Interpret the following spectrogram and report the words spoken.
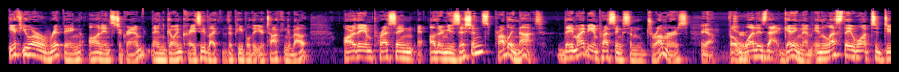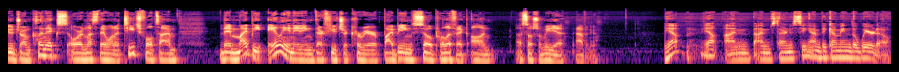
If you are ripping on Instagram and going crazy like the people that you're talking about, are they impressing other musicians? Probably not. They might be impressing some drummers. Yeah. But true. what is that getting them? Unless they want to do drum clinics or unless they want to teach full time, they might be alienating their future career by being so prolific on a social media avenue. Yep, yep. I'm I'm starting to see I'm becoming the weirdo.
